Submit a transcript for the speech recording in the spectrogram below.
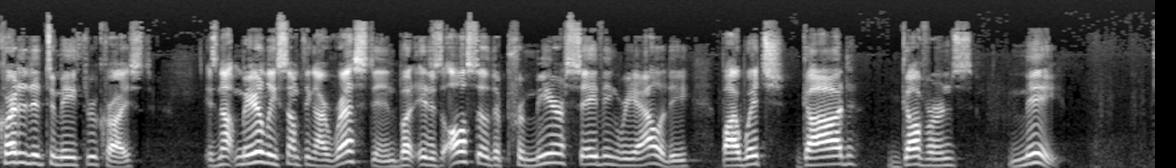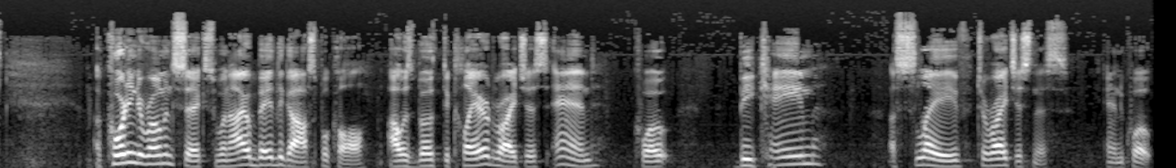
credited to me through Christ, is not merely something I rest in, but it is also the premier saving reality by which God governs me. According to Romans 6, when I obeyed the gospel call, I was both declared righteous and, quote, became a slave to righteousness, end quote,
